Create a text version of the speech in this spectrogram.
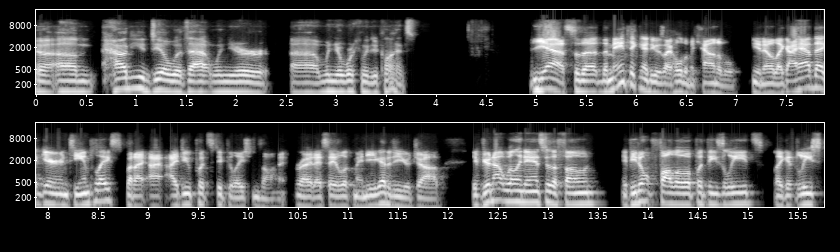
uh, um, how do you deal with that when you're uh, when you're working with your clients? Yeah so the, the main thing i do is i hold them accountable you know like i have that guarantee in place but i i, I do put stipulations on it right? I say look man you got to do your job. If you're not willing to answer the phone if you don't follow up with these leads like at least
